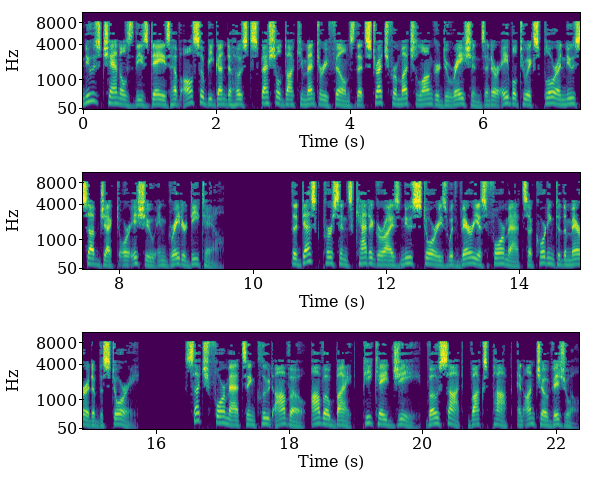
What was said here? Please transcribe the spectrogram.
News channels these days have also begun to host special documentary films that stretch for much longer durations and are able to explore a news subject or issue in greater detail. The desk persons categorize news stories with various formats according to the merit of the story. Such formats include AVO, AVO Byte, PKG, VO-SOT, Vox Pop, and Anchor Visual.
